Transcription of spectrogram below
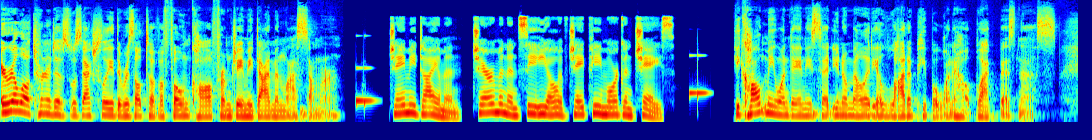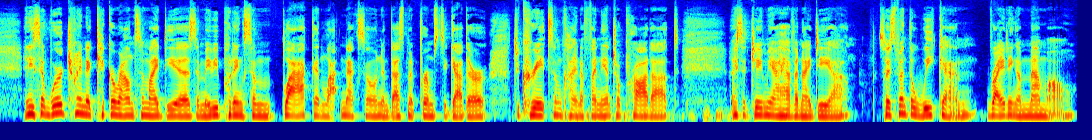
Ariel Alternatives was actually the result of a phone call from Jamie Dimon last summer. Jamie Dimon, Chairman and CEO of JP Morgan Chase. He called me one day and he said, You know, Mellody, a lot of people want to help Black business. And he said, We're trying to kick around some ideas and maybe putting some Black and Latinx owned investment firms together to create some kind of financial product. I said, Jamie, I have an idea. So I spent the weekend writing a memo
